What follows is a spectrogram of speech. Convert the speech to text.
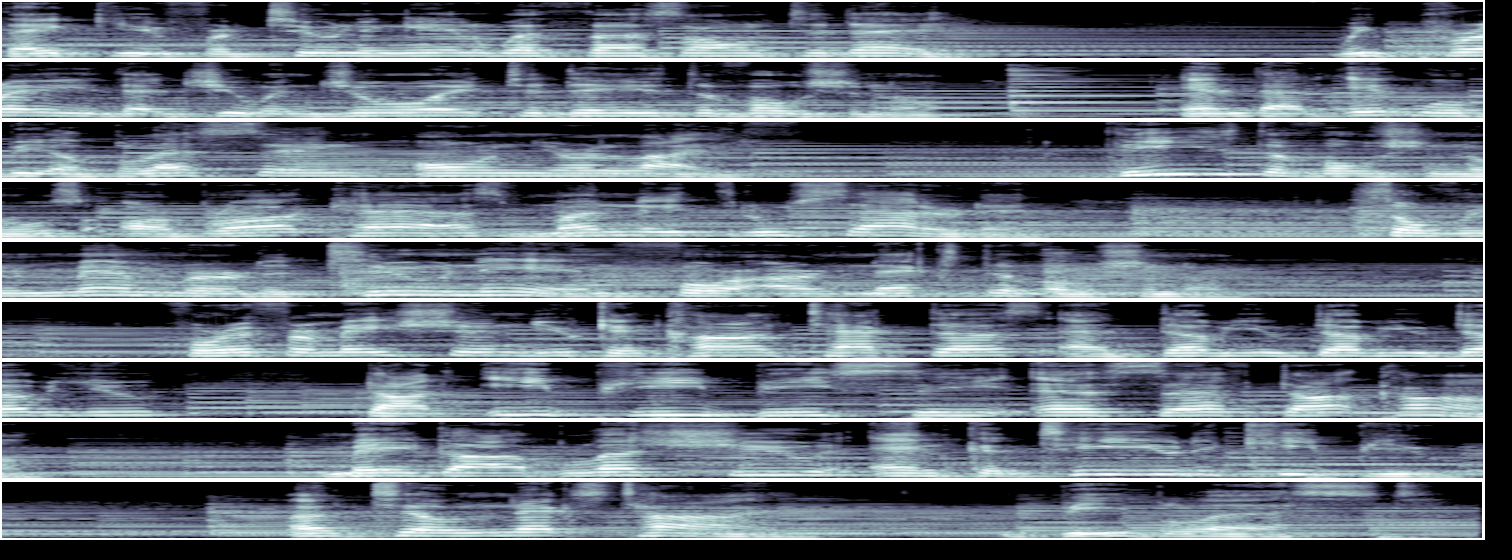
Thank you for tuning in with us on today. We pray that you enjoyed today's devotional and that it will be a blessing on your life. These devotionals are broadcast Monday through Saturday, so remember to tune in for our next devotional. For information, you can contact us at www.epbcsf.com. May God bless you and continue to keep you. Until next time, be blessed.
